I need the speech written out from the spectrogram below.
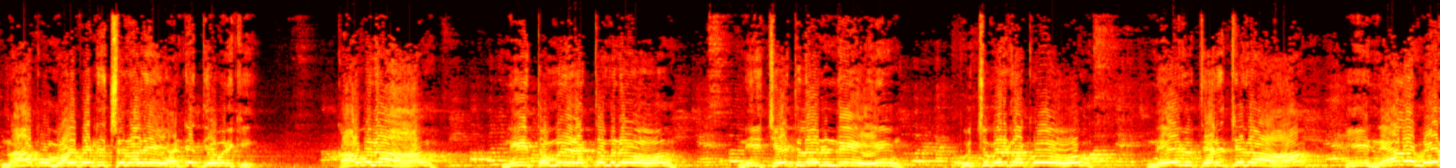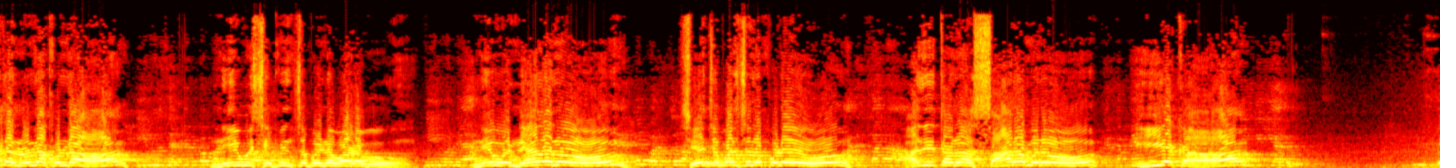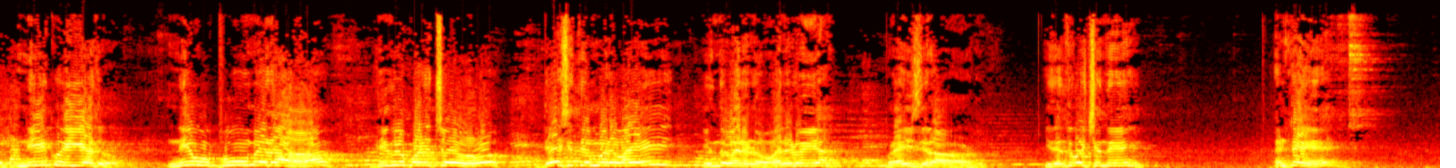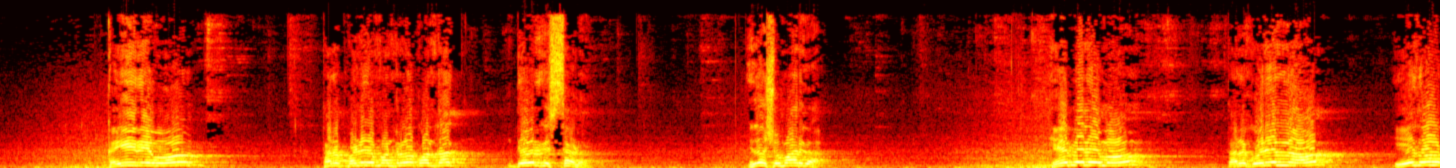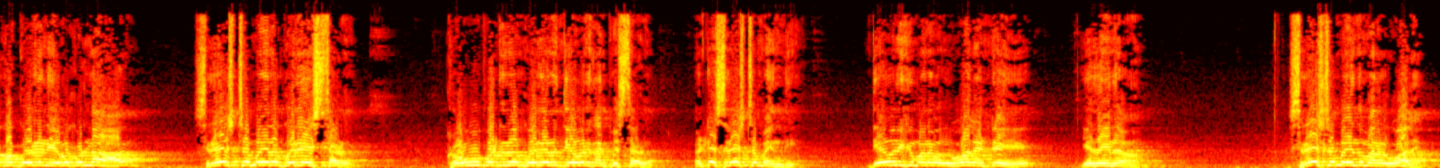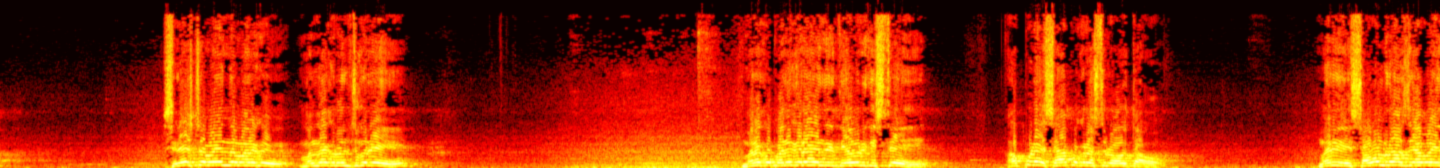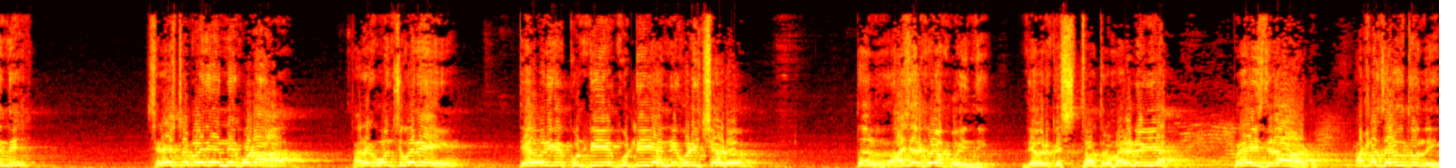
నాకు మొరపెట్టి మొరపెట్టుచున్నది అంటే దేవునికి. కావున నీ తమ్ముని రక్తమును నీ చేతిలో నుండి పుచ్చుకొనుటకు నేరు తెరచిన ఈ నేల మీద నుండకుండా నీవు శపించబడిన వాడవు. నీవు నేలను చేర్చపరిచినప్పుడు అది తన సారమును ఇయ్యక నీకు ఇయ్యదు నీవు భూమి మీద దిగులు పడుచు దేశ తిమ్మరివై ఇందువలను. అలలుయ్య ప్రైజ్ రాడు ఇది ఎందుకు వచ్చింది? అంటే కయ్యరేమో తన పండిన పంటలో కొంత దేవునికి ఇస్తాడు. ఏదో సుమారుగా. హేబేలేమో తన గొర్రెల్లో ఏదో ఒక గొర్రెను ఇవ్వకుండా శ్రేష్టమైన గొర్రె ఇస్తాడు. క్రొవ్వు పట్టిన గొర్రెను దేవునికి అర్పిస్తాడు. అంటే శ్రేష్టమైంది. దేవునికి మనం ఇవ్వాలంటే ఏదైనా శ్రేష్టమైనది మనకు ఇవ్వాలి. శ్రేష్టమైనది మనకు మన దగ్గర ఉంచుకొని మనకు పనికిరాని దేవునికి ఇస్తే అప్పుడే శాపగ్రస్తుడు అవుతావు. మరి సౌల్ రాజు ఏమైంది? శ్రేష్టమైనవన్నీ కూడా తనకు ఉంచుకొని దేవునికి కుంటి గుడ్డి అన్నీ కూడా ఇచ్చాడు. తను రాజరికమే పోయింది. దేవునికి స్తోత్రం. అలలుయ్య ప్రైజ్ రాడ్. అట్లా జరుగుతుంది.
